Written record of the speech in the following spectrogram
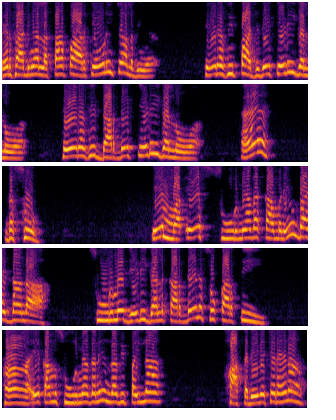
ਫਿਰ ਸਾਡੀਆਂ ਲੱਤਾਂ ਭਾਰ ਕਿਉਂ ਨਹੀਂ ਝੱਲਦੀਆਂ? ਫਿਰ ਅਸੀਂ ਭੱਜਦੇ ਕਿਹੜੀ ਗੱਲੋਂ ਆ? ਫਿਰ ਅਸੀਂ ਡਰਦੇ ਕਿਹੜੀ ਗੱਲੋਂ ਆ? ਹੈ? ਦੱਸੋ। ਇਹ ਇਹ ਸੂਰਮਿਆਂ ਦਾ ਕੰਮ ਨਹੀਂ ਹੁੰਦਾ ਇਦਾਂ ਦਾ। ਸੂਰਮੇ ਜਿਹੜੀ ਗੱਲ ਕਰਦੇ ਨੇ, ਸੋ ਕਰਤੀ। ਹਾਂ, ਇਹ ਕੰਮ ਸੂਰਮਿਆਂ ਦਾ ਨਹੀਂ ਹੁੰਦਾ ਵੀ ਪਹਿਲਾਂ ਹੱਕ ਦੇ ਵਿੱਚ ਰਹਿਣਾ,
